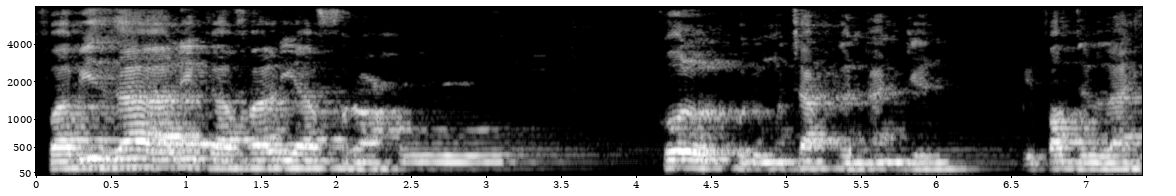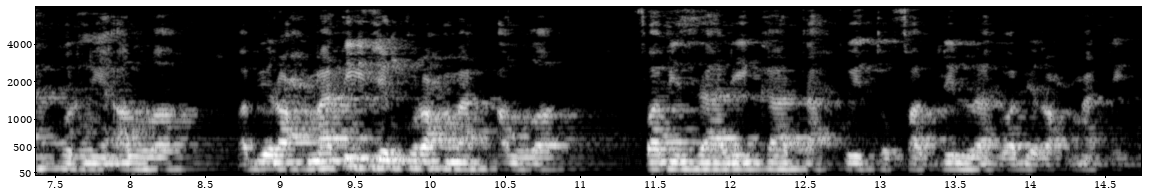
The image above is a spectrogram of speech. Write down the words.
Fa bidzalika falyafrahu Qul kudu ngucapkeun anjeun bi fadlillahi kurnia Allah wa bi rahmatihi jeung ku rahmat Allah. Fa bidzalika tahqitu fadlillah wa bi rahmatihi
